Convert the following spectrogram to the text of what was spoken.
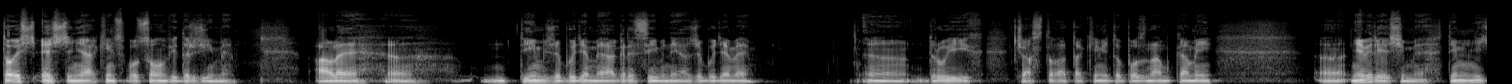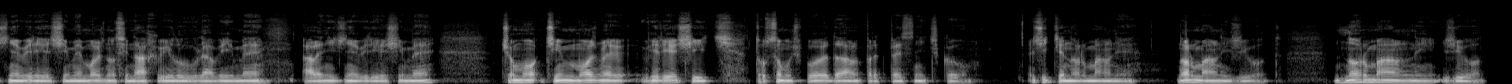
to ešte, ešte nejakým spôsobom vydržíme. Ale eh, tým, že budeme agresívni a že budeme druhých často a takýmito poznámkami nevyriešime. Tým nič nevyriešime. Možno si na chvíľu uľavíme, ale nič nevyriešime. Čo čím môžeme vyriešiť, to som už povedal pred pesničkou. Žite normálne. Normálny život. Normálny život.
